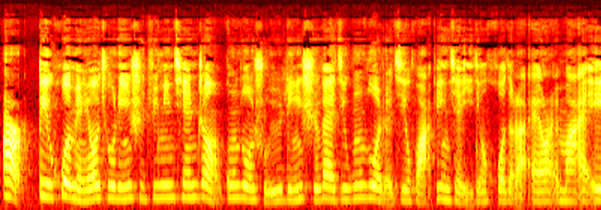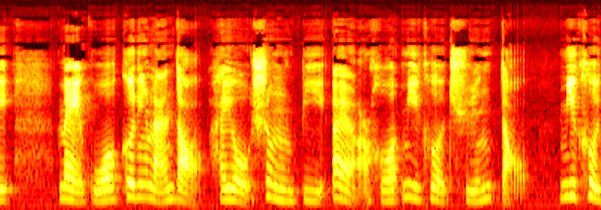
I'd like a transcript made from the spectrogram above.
二、被豁免要求临时居民签证，工作属于临时外籍工作者计划，并且已经获得了 LMIA。美国、格陵兰岛、还有圣比埃尔和密克群岛、密克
